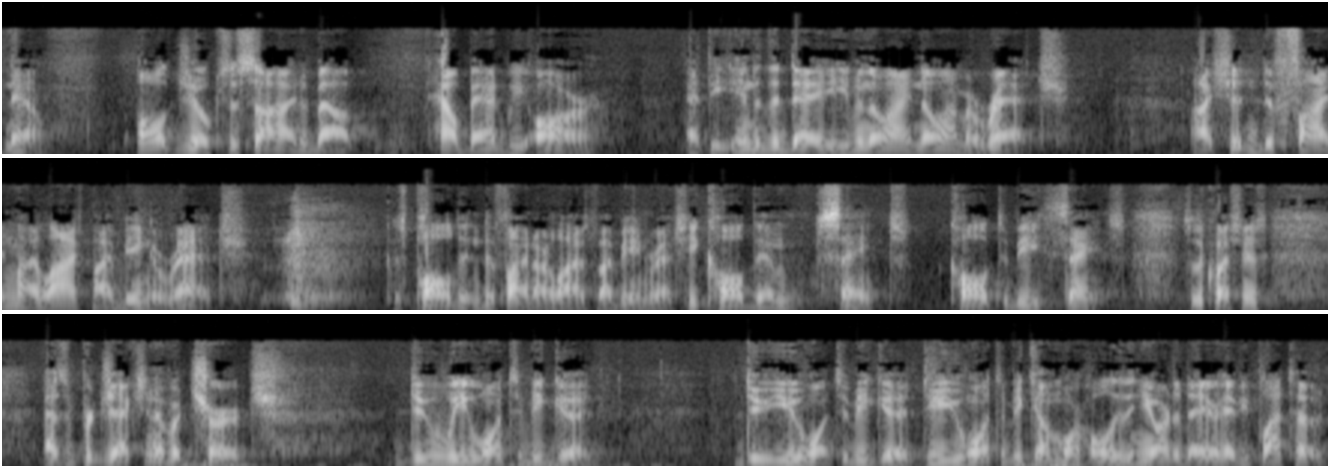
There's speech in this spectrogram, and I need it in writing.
Now, all jokes aside about how bad we are, at the end of the day, even though I know I'm a wretch, I shouldn't define my life by being a wretch. Because Paul didn't define our lives by being wretch. He called them saints, called to be saints. So the question is, as a projection of a church, do we want to be good? Do you want to be good? Do you want to become more holy than you are today, or have you plateaued?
